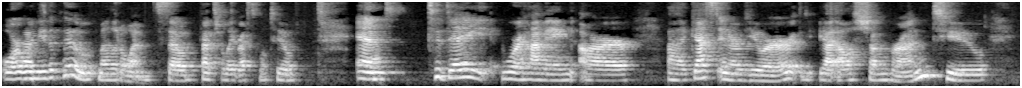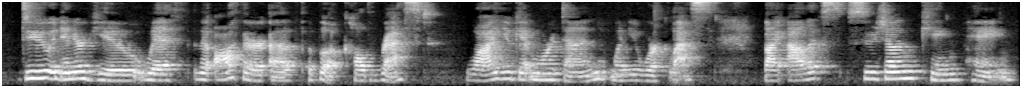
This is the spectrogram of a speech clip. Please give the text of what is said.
or that's- Winnie the Pooh, my little one. So that's really restful too. And today we're having our uh, guest interviewer, Yael Schonbrun, to do an interview with the author of a book called Rest Why You Get More Done When You Work Less by Alex Soojung Kim Pang.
